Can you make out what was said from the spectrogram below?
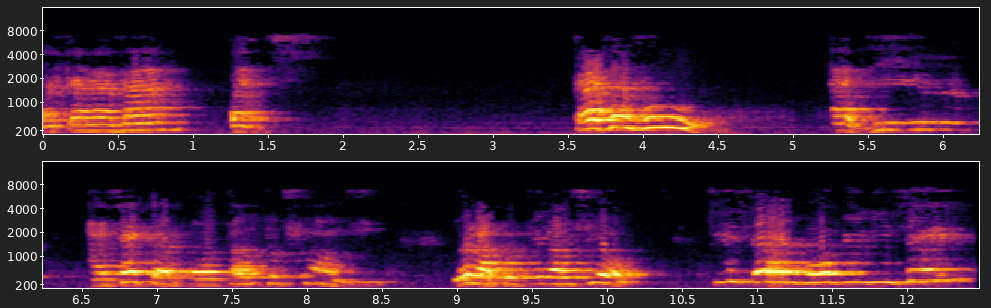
la caravane passe. Qu'avez-vous à dire à cette importante frange de la population qui s'est mobilisée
